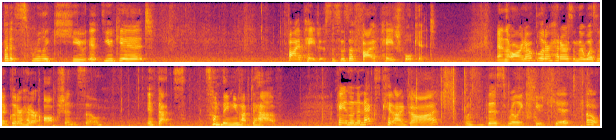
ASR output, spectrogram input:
but it's really cute. It You get five pages. This is a five page full kit. And there are no glitter headers and there wasn't a glitter header option, so if that's something you have to have. Okay, and then the next kit I got was this really cute kit. Oh,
